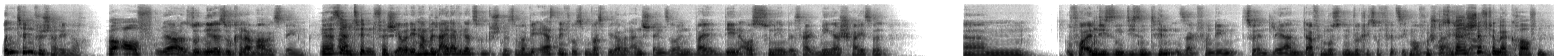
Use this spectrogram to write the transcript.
Und Tintenfisch hatte ich noch. Hör auf. Ja, so, nee, so Kalamaris-Ding. Ja, das ist ja ein Tintenfisch. Ja, aber den haben wir leider wieder zurückgeschmissen, weil wir erst nicht wussten, was wir damit anstellen sollen, weil den auszunehmen ist halt mega scheiße. Ähm, und vor allem diesen, diesen Tintensack von dem zu entleeren, dafür musst du den wirklich so 40 Mal auf den du Stein musst keine schlagen. Stifte mehr kaufen.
